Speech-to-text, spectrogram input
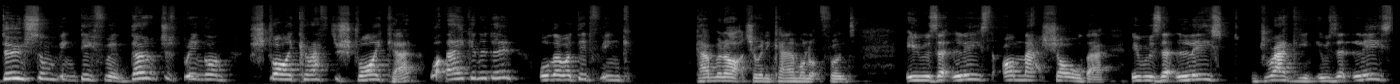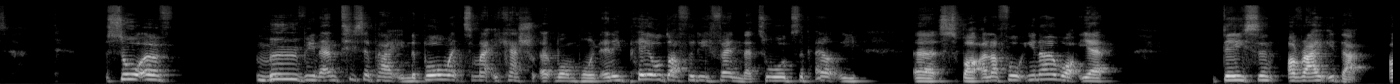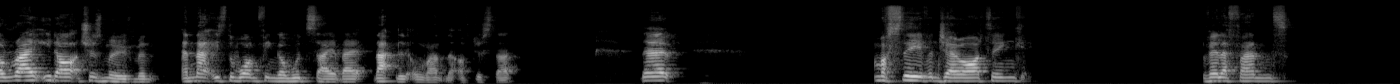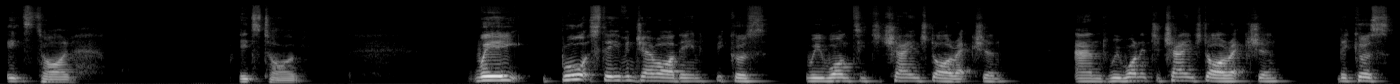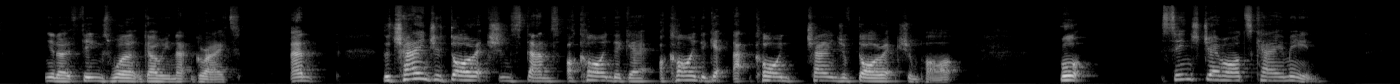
Do something different. Don't just bring on striker after striker. What they going to do? Although I did think Cameron Archer when he came on up front, he was at least on that shoulder. He was at least dragging. He was at least sort of moving, anticipating. The ball went to Matty Cash at one point, and he peeled off the defender towards the penalty uh, spot. And I thought, you know what? Yeah, decent. I rated that. I rated Archer's movement. And that is the one thing I would say about that little rant that I've just had. Now, my Steven Gerrard thing, Villa fans, it's time. It's time. We brought Steven Gerrard in because we wanted to change direction and we wanted to change direction because you know things weren't going that great and the change of direction stance i kind of get i kind of get that kind change of direction part but since Gerrard's came in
